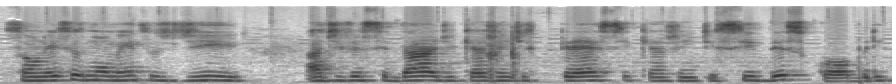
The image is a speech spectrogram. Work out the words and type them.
São nesses momentos de adversidade que a gente cresce, que a gente se descobre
